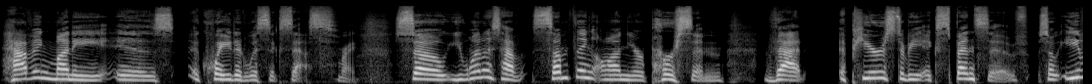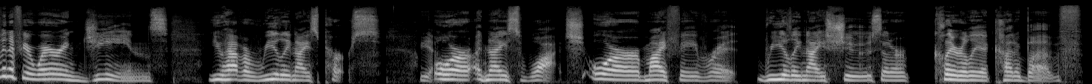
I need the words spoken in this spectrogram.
having money is equated with success. Right. So you want to have something on your person that appears to be expensive. So even if you're wearing jeans, you have a really nice purse yeah. or a nice watch or my favorite, really nice shoes that are clearly a cut above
